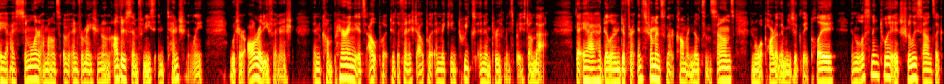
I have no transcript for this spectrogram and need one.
AI similar amounts of information on other symphonies intentionally, which are already finished, and comparing its output to the finished output and making tweaks and improvements based on that. The AI had to learn different instruments and their common notes and sounds, and what part of the music they play, and listening to it, it truly sounds like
